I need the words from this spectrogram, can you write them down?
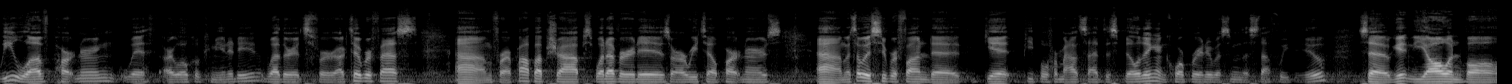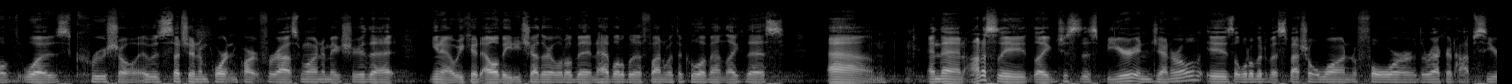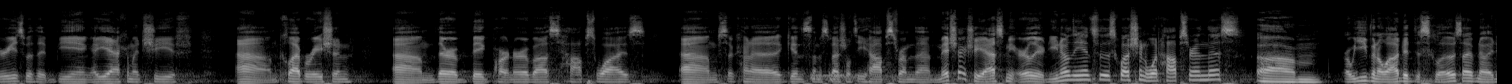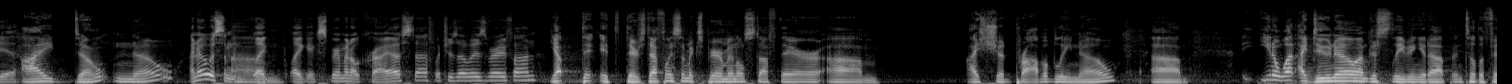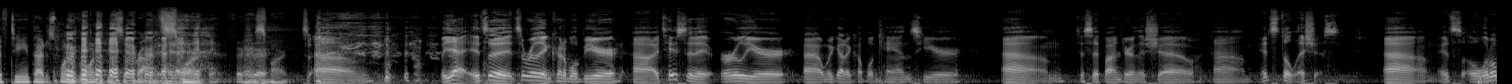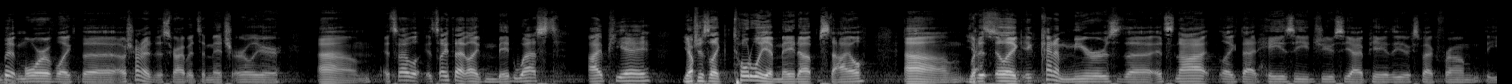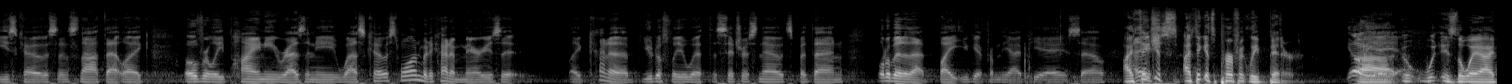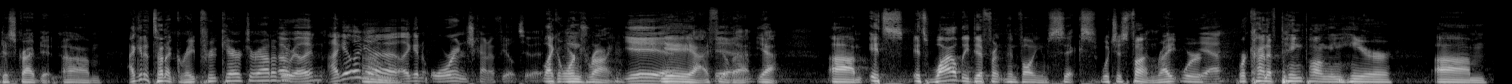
we love partnering with our local community, whether it's for Oktoberfest, um, for our pop up shops, whatever it is, or our retail partners. Um, it's always super fun to get people from outside this building incorporated with some of the stuff we do. So getting y'all involved was crucial. It was such an important part for us. We wanted to make sure that you know we could elevate each other a little bit and have a little bit of fun with a cool event like this. Um, and then honestly, like just this beer in general is a little bit of a special one for the Record Hop series, with it being a Yakima Chief um, collaboration. Um, they're a big partner of us, hops wise. Um, so kind of getting some specialty hops from them. Mitch actually asked me earlier. Do you know the answer to this question? What hops are in this? Um, are we even allowed to disclose? I have no idea. I don't know. I know it was some like like experimental cryo stuff, which is always very fun. Yep, th- it, there's definitely some experimental stuff there. Um, I should probably know. Um, you know what? I do know. I'm just leaving it up until the 15th. I just want everyone to be surprised. Smart. Very smart. Um, but yeah, it's a it's a really incredible beer. Uh, I tasted it earlier. Uh, we got a couple cans here um, to sip on during the show. Um, it's delicious. Um, it's a little bit more of like the I was trying to describe it to Mitch earlier. Um, it's a, it's like that like Midwest IPA, Yep. which is like totally a made up style. Um, but Yes. it, like it kind of mirrors the. It's not like that hazy, juicy IPA that you expect from the East Coast, and it's not that like overly piney, resiny West Coast one. But it kind of marries it like kind of beautifully with the citrus notes, but then a little bit of that bite you get from the IPA. So I think it's I think it's perfectly bitter. Oh, yeah, uh, yeah. Is the way I described it. Um, I get a ton of grapefruit character out of it. Oh really? I get like a like an orange kind of feel to it. like orange rind. Yeah. yeah, yeah. yeah, I feel that. Yeah, um, it's it's wildly different than Volume Six, which is fun, right? We're Yeah. we're kind of ping ponging here um,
